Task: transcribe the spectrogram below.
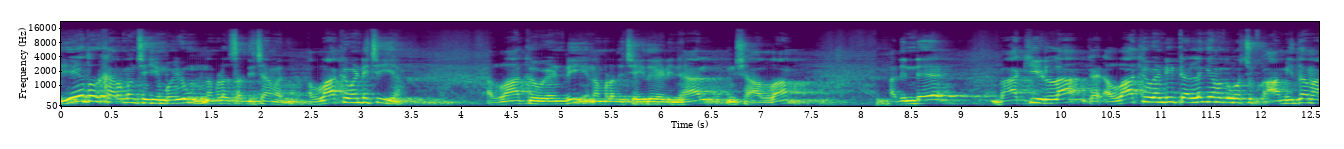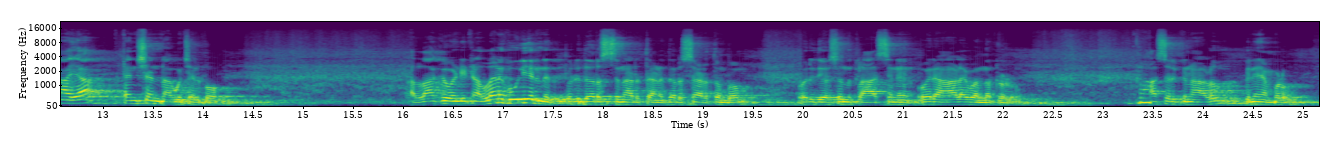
ഏതൊരു കർമ്മം ചെയ്യുമ്പോഴും നമ്മൾ ശ്രദ്ധിച്ചാൽ മതി. അള്ളാഹ്ക്ക് വേണ്ടി ചെയ്യാം. അള്ളാഹ്ക്ക് വേണ്ടി നമ്മളത് ചെയ്തു കഴിഞ്ഞാൽ ഇൻഷാ അള്ളാഹ് അതിന്റെ ബാക്കിയുള്ള അള്ളാഹ്ക്ക് വേണ്ടിയിട്ടല്ലെങ്കിൽ നമുക്ക് കുറച്ച് അമിതമായ ടെൻഷൻ ഉണ്ടാകും ചിലപ്പോൾ. അള്ളാഹ്ക്ക് വേണ്ടിയിട്ട് അള്ളാഹിനെ കൂലി തരുന്നത്. ഒരു ദർസ് നടത്താണ്. ദർസ് നടത്തുമ്പം ഒരു ദിവസം ക്ലാസ്സിന് ഒരാളെ വന്നിട്ടുള്ളൂ. ക്ലാസ് എടുക്കുന്ന ആളും പിന്നെ നമ്മളും.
